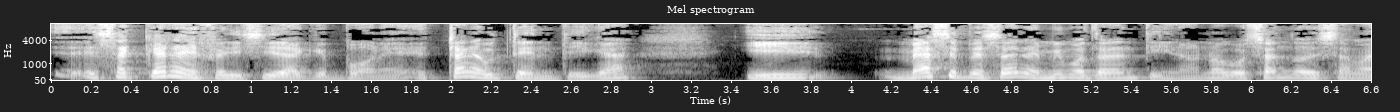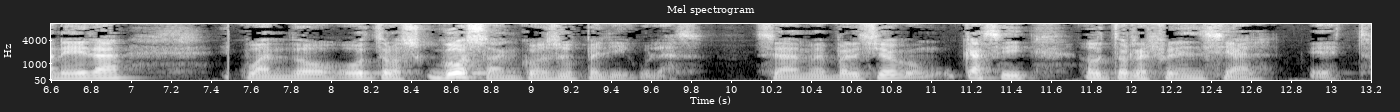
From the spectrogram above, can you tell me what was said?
Esa cara de felicidad que pone es tan auténtica y me hace pensar en el mismo Tarantino, ¿no? Gozando de esa manera cuando otros gozan con sus películas. O sea, me pareció casi autorreferencial esto.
